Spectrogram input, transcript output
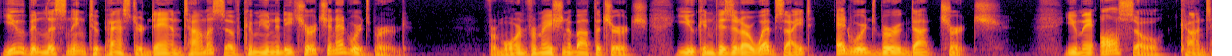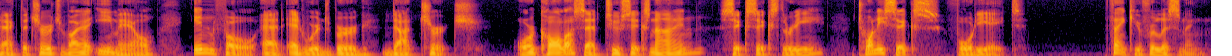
You've been listening to Pastor Dan Thomas of Community Church in Edwardsburg. For more information about the church, you can visit our website, edwardsburg.church. You may also contact the church via email info at edwardsburg.church or call us at 269 663 2648. Thank you for listening.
